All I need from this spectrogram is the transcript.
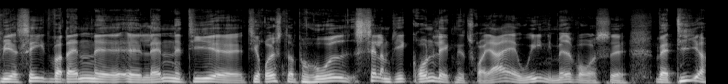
Vi har set, hvordan øh, øh landene de, øh, de ryster på hovedet, selvom de ikke grundlæggende, tror jeg, er uenige med vores øh, værdier,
